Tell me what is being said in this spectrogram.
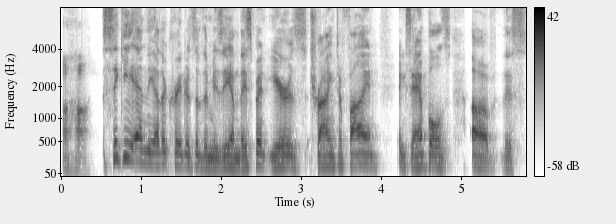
Uh-huh. Siggy and the other creators of the museum, they spent years trying to find examples of this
